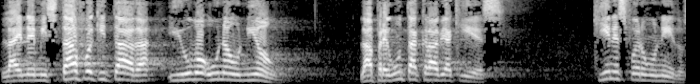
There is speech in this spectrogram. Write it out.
La enemistad fue quitada y hubo una unión. La pregunta clave aquí es, ¿quiénes fueron unidos?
